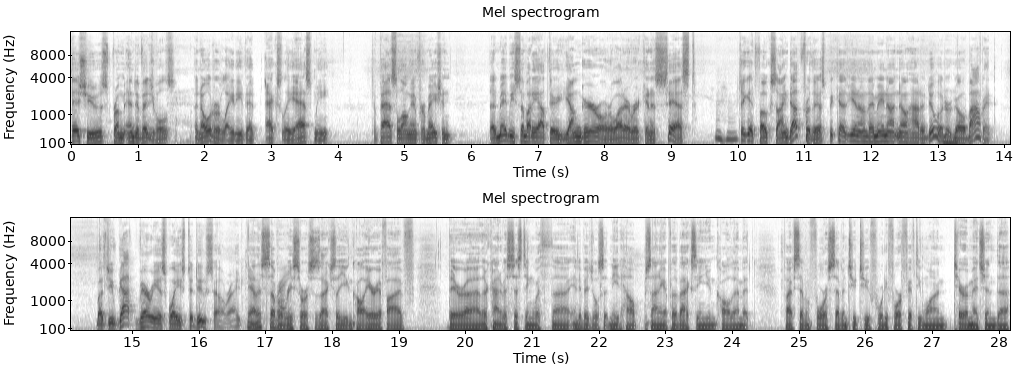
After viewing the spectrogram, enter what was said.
issues from individuals, an older lady that actually asked me to pass along information that maybe somebody out there younger or whatever can assist to get folks signed up for this because you know they may not know how to do it or go about it. But you've got various ways to do so, right? Yeah, there's several Right. resources actually. You can call Area Five. They're uh, they're kind of assisting with uh, individuals that need help signing up for the vaccine. You can call them at 574-722-4451. Tara mentioned the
